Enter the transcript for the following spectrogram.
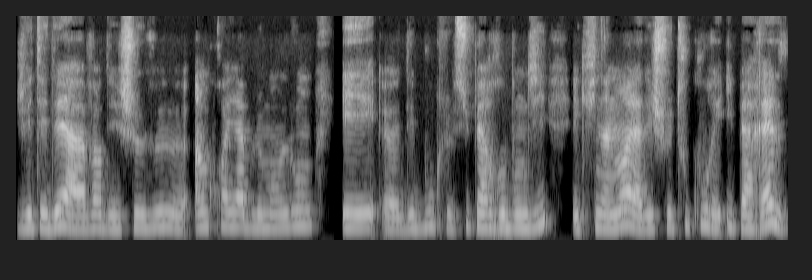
je vais t'aider à avoir des cheveux euh, incroyablement longs et des boucles super rebondies et que finalement elle a des cheveux tout courts et hyper raides.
